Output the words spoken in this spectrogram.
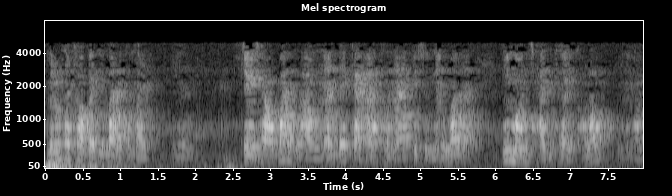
ไม่รู้ท่านเข้าไปที่บ้านทำไมจึงชาวบ้านเหล่านั้นได้กล่าวอาธนาพิสูจนั้นว่า นิมนต์ฉันเถิดเขารับนะครับ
